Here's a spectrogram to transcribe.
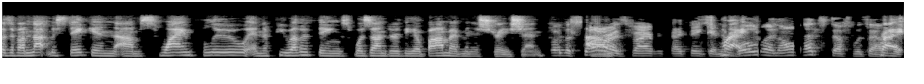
because if I'm not mistaken, um, swine flu and a few other things was under the Obama administration. Or the um, SARS um, virus, I think, and right. Ebola and all that stuff was out. Right.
